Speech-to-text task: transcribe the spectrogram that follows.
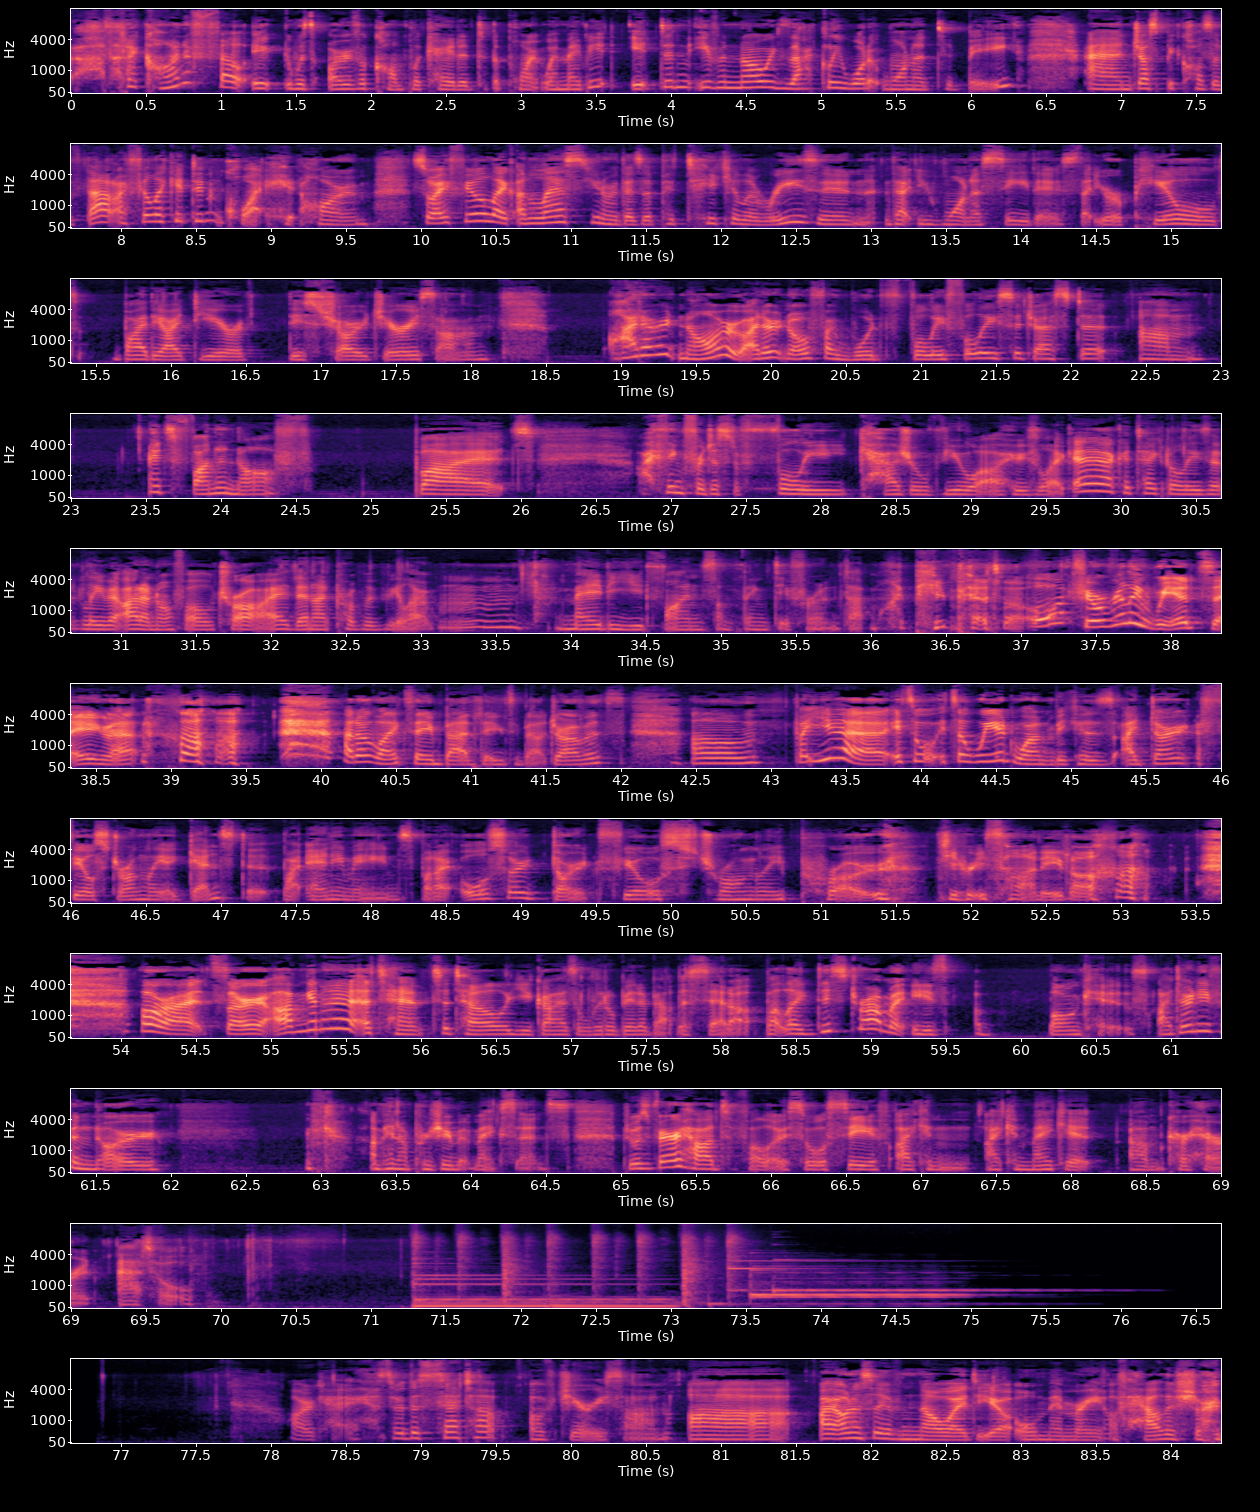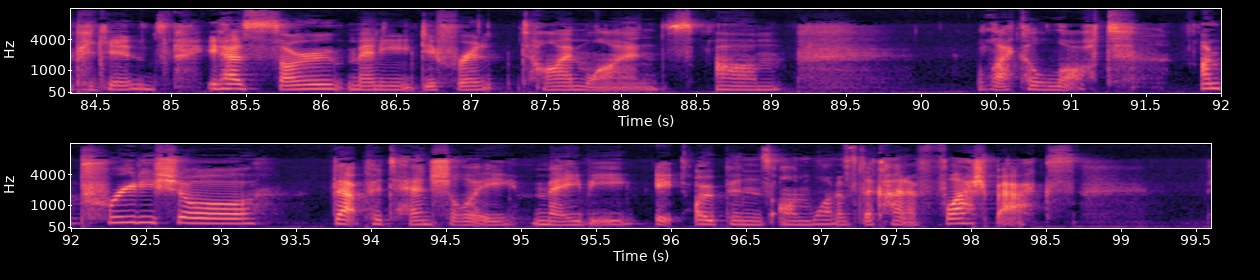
that I kind of felt it, was overcomplicated to the point where maybe it, it didn't even know exactly what it wanted to be. And just because of that, I feel like it didn't quite hit home. So I feel like unless, you know, there's a particular reason that you want to see this, that you're appealed by the idea of this show, Jiri-san, I don't know. I don't know if I would fully, fully suggest it. Um, it's fun enough, but I think for just a fully casual viewer who's like, eh, I could take it or leave it, leave it. I don't know if I'll try. Then I'd probably be like, mm, maybe you'd find something different that might be better. Oh, I feel really weird saying that. I don't like saying bad things about dramas. Um, but yeah, it's a, it's a weird one because I don't feel strongly against it by any means, but I also don't feel strongly pro Jiri-san either. All right, so I'm going to attempt to tell you guys a little bit about the setup, but like this drama is bonkers. I don't even know. I mean, I presume it makes sense, but it was very hard to follow. So we'll see if I can I can make it um, coherent at all. Okay, so the setup of Jiri-san. Uh, I honestly have no idea or memory of how the show begins. It has so many different timelines, um, like a lot. I'm pretty sure that potentially, maybe, it opens on one of the kind of flashbacks.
